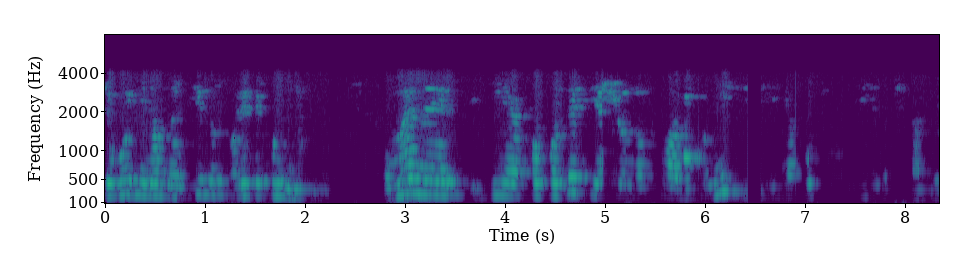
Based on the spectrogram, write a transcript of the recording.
сьогодні нам необхідно створити комісію. У мене є пропозиція щодо складу комісії, я хочу її зачитати.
